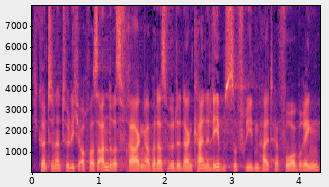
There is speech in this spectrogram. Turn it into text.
Ich könnte natürlich auch was anderes fragen, aber das würde dann keine Lebenszufriedenheit hervorbringen.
